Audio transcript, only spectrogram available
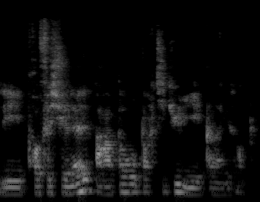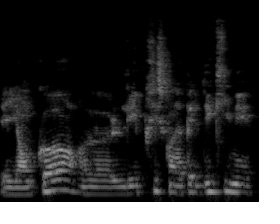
les professionnels par rapport aux particuliers, par exemple. Et il y a encore euh, les prix, qu'on appelle déclinés.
